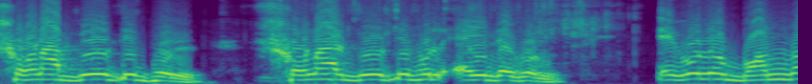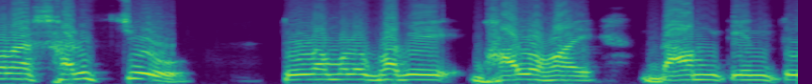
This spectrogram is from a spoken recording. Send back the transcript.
সোনা বিউটিফুল সোনার বিউটিফুল এই দেখুন, এগুলো বন্দনার শাড়ির চেয়েও তুলনামূলকভাবে ভালো হয়। দাম কিন্তু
